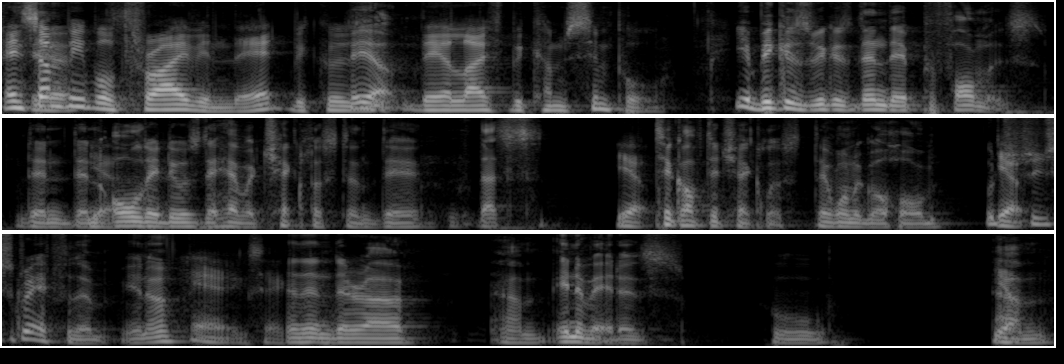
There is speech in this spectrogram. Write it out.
And some Yeah. people thrive in that because Yeah. their life becomes simple. yeah, because because then they're performers. Then then Yeah. all they do is they have a checklist and they that's Yeah. tick off the checklist. They want to go home, which Yeah. is great for them, you know. Yeah, exactly. And then there are um, innovators who Yeah. um,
